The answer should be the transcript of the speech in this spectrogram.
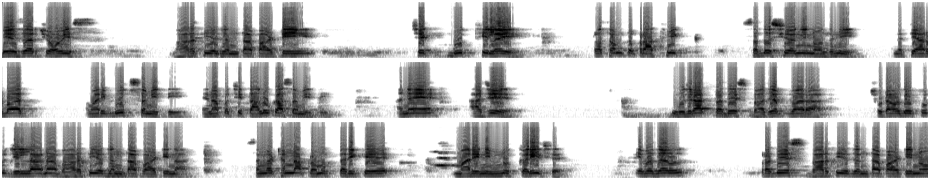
બે હજાર ચોવીસ ભારતીય જનતા પાર્ટી છેક બૂથથી લઈ પ્રથમ તો પ્રાથમિક સદસ્યની નોંધણી અને ત્યારબાદ અમારી બુથ સમિતિ, એના પછી તાલુકા સમિતિ અને આજે ગુજરાત પ્રદેશ ભાજપ દ્વારા છોટાઉદેપુર જિલ્લાના ભારતીય જનતા પાર્ટીના સંગઠનના પ્રમુખ તરીકે મારી નિમણૂક કરી છે. એ બદલ પ્રદેશ ભારતીય જનતા પાર્ટીનો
